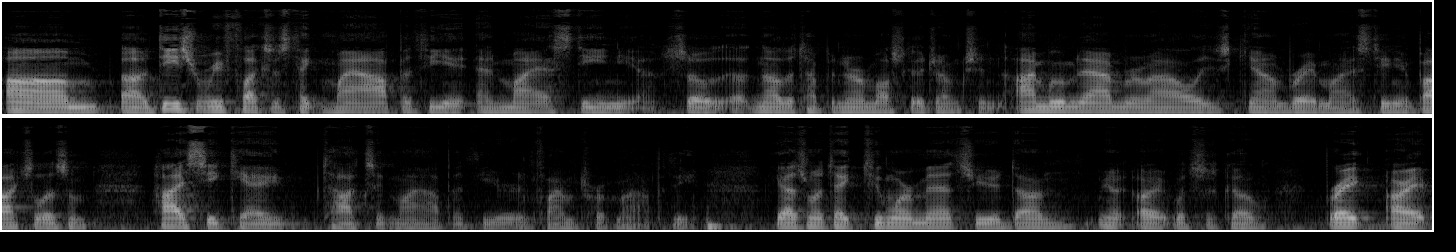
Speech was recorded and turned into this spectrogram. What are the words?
Um, uh, decent reflexes think myopathy and myasthenia, so another type of neuromuscular junction. Eye movement abnormalities, Guillain-Barré, myasthenia, botulism, high CK, toxic myopathy or inflammatory myopathy. You guys want to take two more minutes or you're done? All right, let's just go. Break. All right.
